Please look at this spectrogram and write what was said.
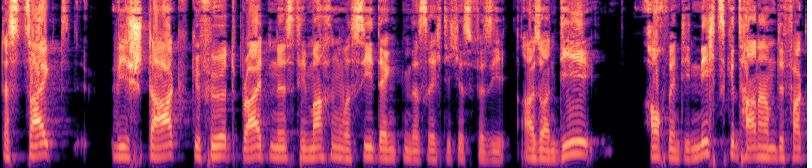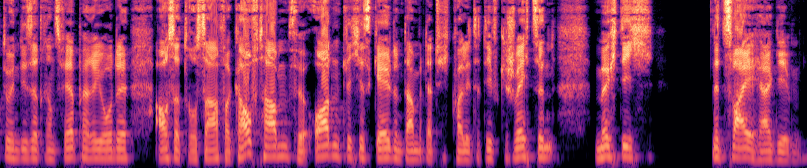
das zeigt, wie stark geführt Brighton ist, die machen, was sie denken, das richtig ist für sie. Also an die, auch wenn die nichts getan haben de facto in dieser Transferperiode, außer Trossard verkauft haben für ordentliches Geld und damit natürlich qualitativ geschwächt sind, möchte ich eine 2 hergeben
